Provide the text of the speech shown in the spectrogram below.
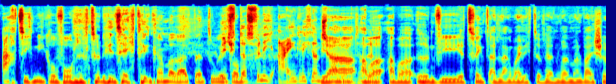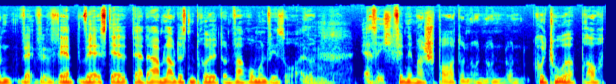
80 Mikrofone zu den 16 Kameras dazugekommen. das finde ich eigentlich ganz ja, spannend. Ja, aber, aber irgendwie, jetzt fängt es an langweilig zu werden, weil man weiß schon, wer, wer, wer ist der, der da am lautesten brüllt und warum und wieso. Also mhm also ich finde immer Sport und, und, und, und Kultur braucht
